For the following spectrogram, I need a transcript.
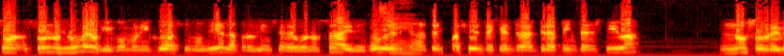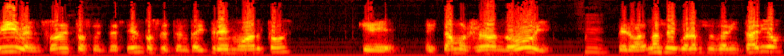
son, los números que comunicó hace unos días la provincia de Buenos Aires. Dos de cada tres pacientes que entran a terapia intensiva no sobreviven. Son estos 773 muertos que estamos llorando hoy. mm. pero además del colapso sanitario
